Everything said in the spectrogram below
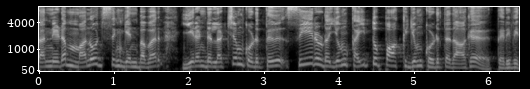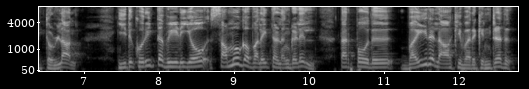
தன்னிடம் மனோஜ் சிங் என்பவர் இரண்டு லட்சம் கொடுத்து சீருடையும் கைத்துப்பாக்கியும் கொடுத்ததாக தெரிவித்துள்ளான். இது குறித்த வீடியோ சமூக வலைதளங்களில் தற்போது வைரலாகி வருகின்றது.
